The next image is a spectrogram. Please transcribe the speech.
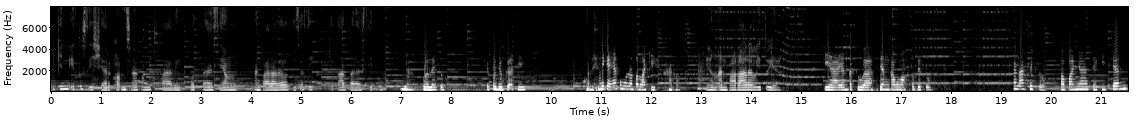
Mungkin itu sih share kalau misalnya kamu tertarik buat bahas yang Unparallel bisa sih kita bahas itu. iya boleh tuh kepo juga sih habis ini kayaknya aku mau nonton lagi Yang Unparallel itu ya. iya yang kedua yang kamu maksud itu kan asik tuh. Papanya Jackie Chan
